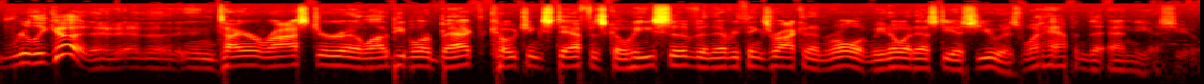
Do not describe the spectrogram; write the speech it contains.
really good. Uh, The entire roster, a lot of people are back. The coaching staff is cohesive, and everything's rocking and rolling. We know what SDSU is. What happened to NDSU?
